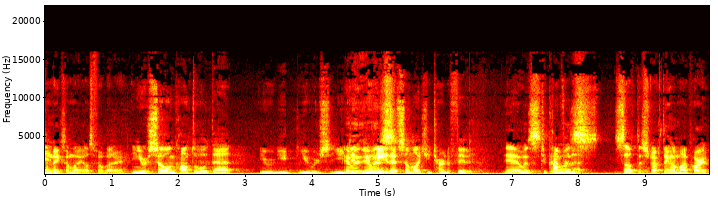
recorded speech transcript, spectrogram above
to make somebody else feel better. and you were so uncomfortable with that. You you you were you, It did, was- you it hated was- that so much you turned to food. Yeah, it was To comfort it was self-destructing on my part.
